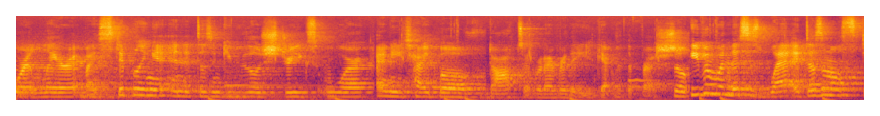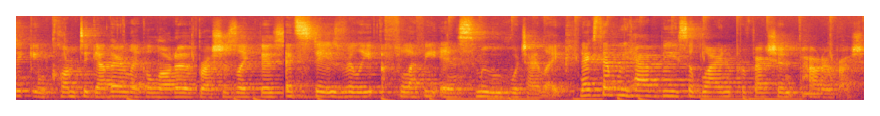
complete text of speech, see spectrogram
or layer it by stippling it and it doesn't give you those streaks or any type of dots or whatever that you get with the brush. So even when this is wet, it doesn't all stick and clump together like a lot of brushes like this. It stays really fluffy and smooth, which I like. Next up, we have the Sublime Perfection Powder Brush.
